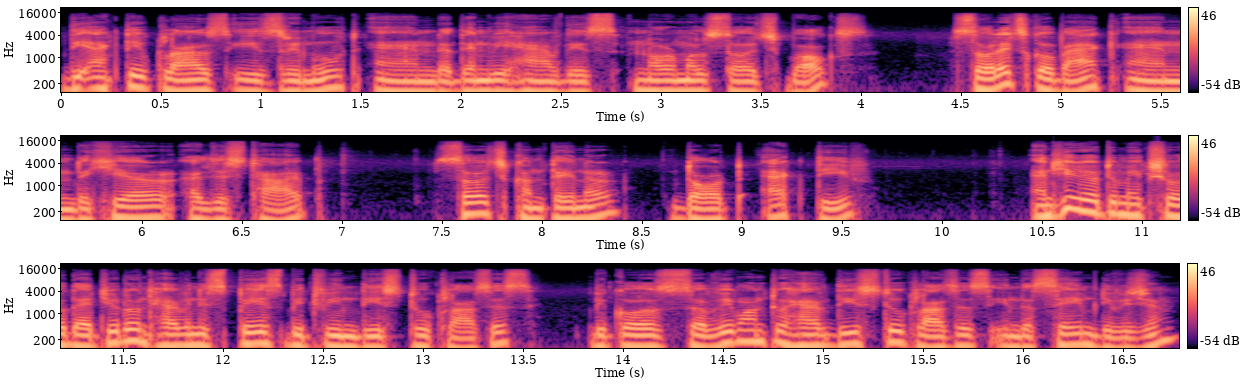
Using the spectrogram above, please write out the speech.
the active class is removed. And then we have this normal search box. So let's go back. And here I'll just type search container dot active. And here you have to make sure that you don't have any space between these two classes because uh, we want to have these two classes in the same division.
